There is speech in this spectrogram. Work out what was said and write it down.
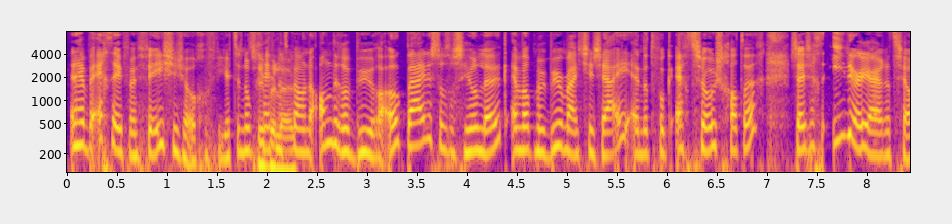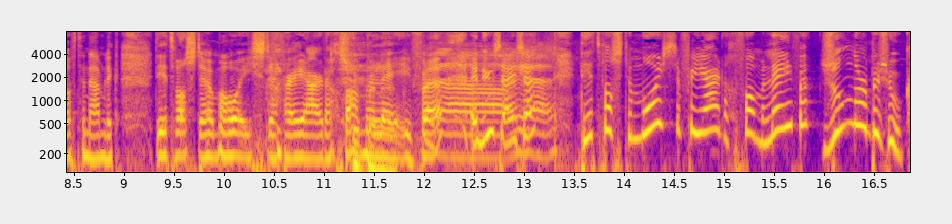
En hebben we echt even een feestje zo gevierd. En op een gegeven moment kwamen de andere buren ook bij, dus dat was heel leuk. En wat mijn buurmeisje zei, en dat vond ik echt zo schattig. Zij zegt ieder jaar hetzelfde, namelijk: Dit was de mooiste verjaardag van mijn leven. Ja, en nu zei ze: ja. Dit was de mooiste verjaardag van mijn leven zonder bezoek.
